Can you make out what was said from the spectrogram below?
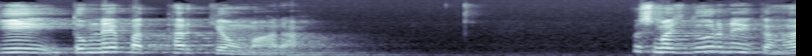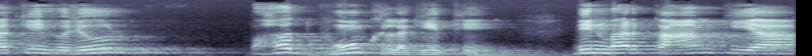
कि तुमने पत्थर क्यों मारा? उस मजदूर ने कहा कि हुजूर, बहुत भूख लगी थी। दिन भर काम किया,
